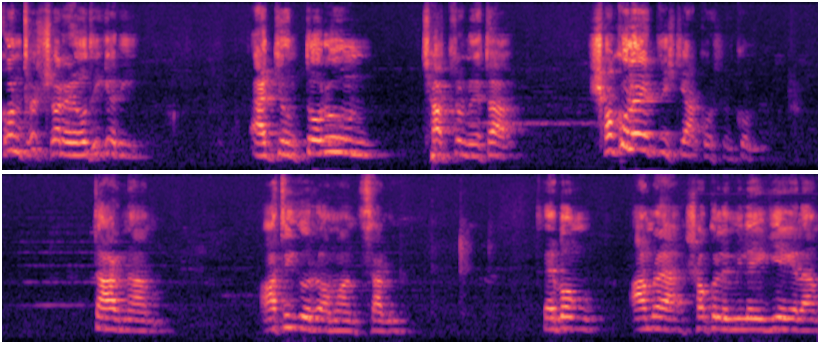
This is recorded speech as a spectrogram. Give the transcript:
কণ্ঠস্বরের অধিকারী একজন তরুণ ছাত্র নেতা সকলের দৃষ্টি আকর্ষণ করল। তার নাম আতিকুর রহমান সালু এবং আমরা সকলে মিলে এগিয়ে গেলাম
